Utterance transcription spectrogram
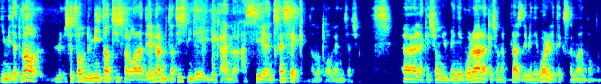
immédiatement, cette forme de militantisme, alors à la DMR, le militantisme, il est, il est quand même assez intrinsèque dans notre organisation. La question du bénévolat, la question de la place des bénévoles est extrêmement importante.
